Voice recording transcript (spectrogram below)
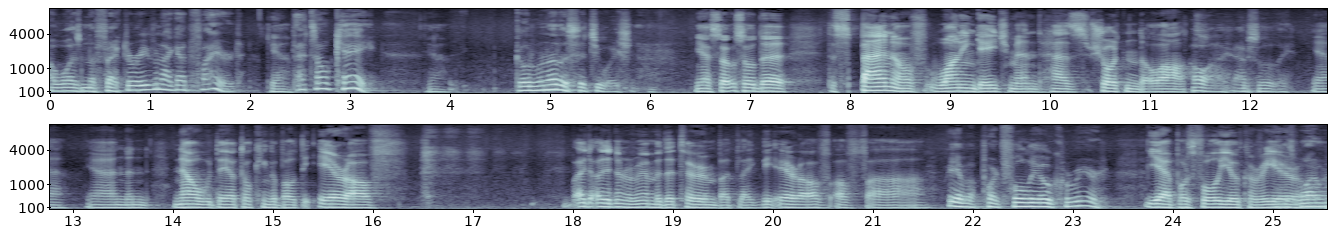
I wasn't effective, or even I got fired. Yeah, That's okay. yeah, Go to another situation. yeah. So so the the span of one engagement has shortened a lot. Oh, absolutely. Yeah, yeah, and then now they are talking about the era of. I, I don't remember the term, but like the era of of uh, We have a portfolio career. yeah portfolio career. There's one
